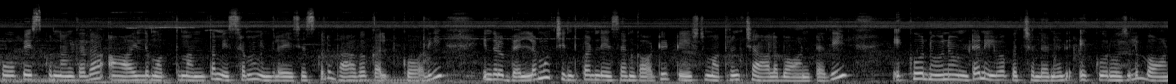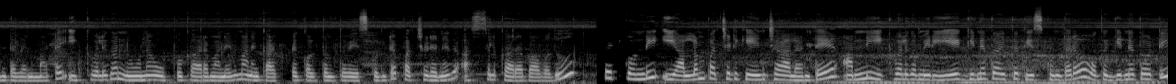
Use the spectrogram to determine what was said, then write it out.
పోపు వేసుకున్నాం కదా ఆయిల్ మొత్తం అంతా మిశ్రమం ఇందులో వేసేసుకొని బాగా కలుపుకోవాలి. ఇందులో బెల్లము చింతపండు వేసాం కాబట్టి టేస్ట్ మాత్రం చాలా బాగుంటుంది. ఎక్కువ నూనె ఉంటే నిల్వ పచ్చళ్ళు అనేది ఎక్కువ రోజులు బాగుంటుంది అనమాట ఈక్వల్గా నూనె ఉప్పు కారం అనేది మనం కరెక్ట్ కొలతలతో వేసుకుంటే పచ్చడి అనేది అస్సలు ఖరాబ్ అవ్వదు. పెట్టుకోండి. ఈ అల్లం పచ్చడికి ఏం చేయాలంటే అన్ని ఈక్వల్గా మీరు ఏ గిన్నెతో అయితే తీసుకుంటారో ఒక గిన్నెతోటి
